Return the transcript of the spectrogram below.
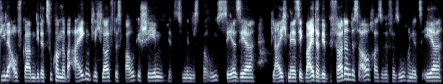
viele Aufgaben, die dazukommen. Aber eigentlich läuft das Baugeschehen jetzt zumindest bei uns sehr, sehr gleichmäßig weiter. Wir befördern das auch. Also wir versuchen jetzt eher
